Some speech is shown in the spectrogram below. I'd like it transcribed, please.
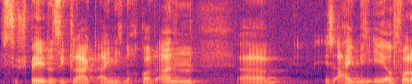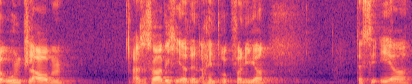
später, sie klagt eigentlich noch Gott an, äh, ist eigentlich eher voller Unglauben. Also so habe ich eher den Eindruck von ihr, dass sie eher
